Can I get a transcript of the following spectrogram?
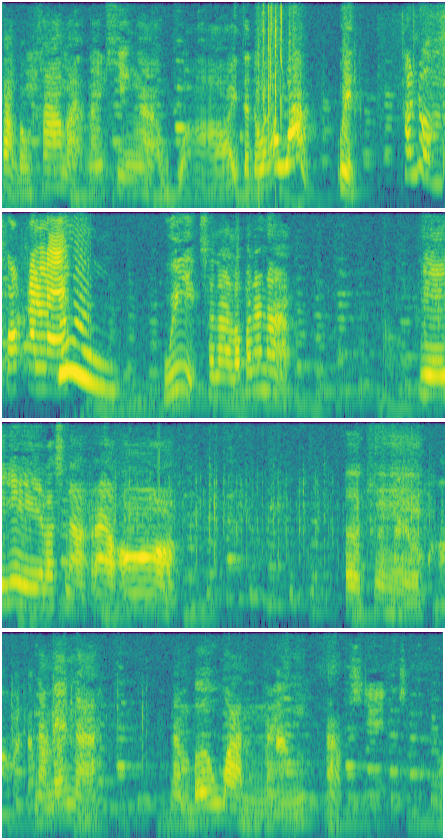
ฝั่งตรงข้ามอะนางคิงอะหวายจะโดนแล้ววะอุ้ยขนมก๊อกโกแลตวิชนะแล้วปะนั่นน่ะเย่เย่เราชนะแล้วอ้อ โอเคนะแม่นะ number one ไหมอ้าวเอ้า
